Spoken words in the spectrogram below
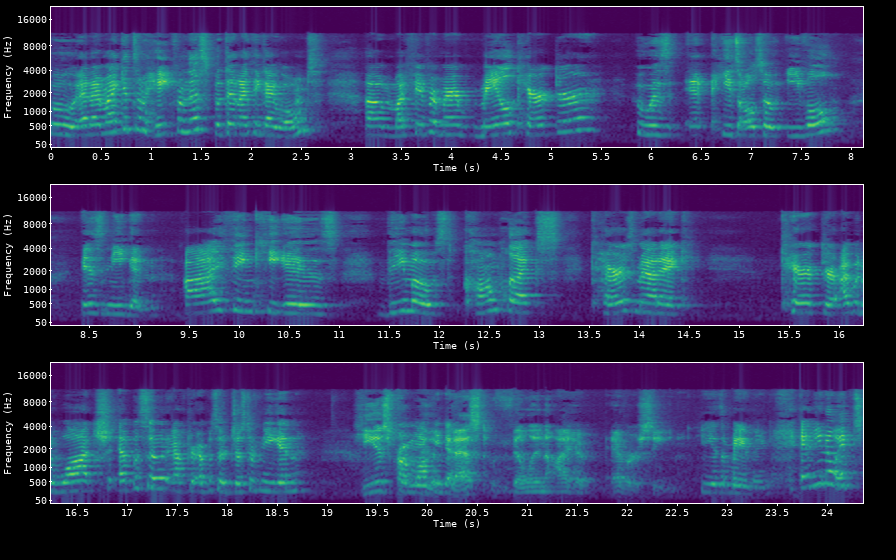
Ooh, and I might get some hate from this, but then I think I won't. Um, my favorite ma- male character, who is he's also evil, is Negan. I think he is the most complex, charismatic character. I would watch episode after episode just of Negan. He is probably the Dead. best villain I have ever seen. He is amazing. And you know, it's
